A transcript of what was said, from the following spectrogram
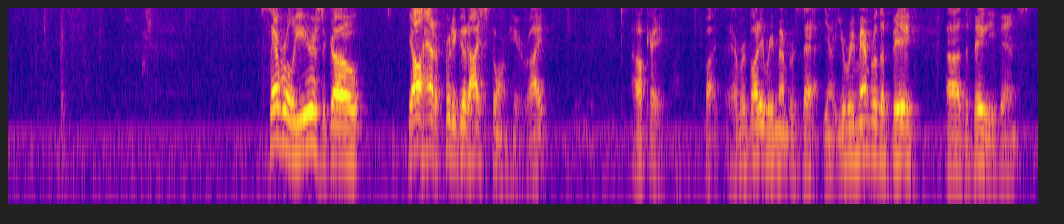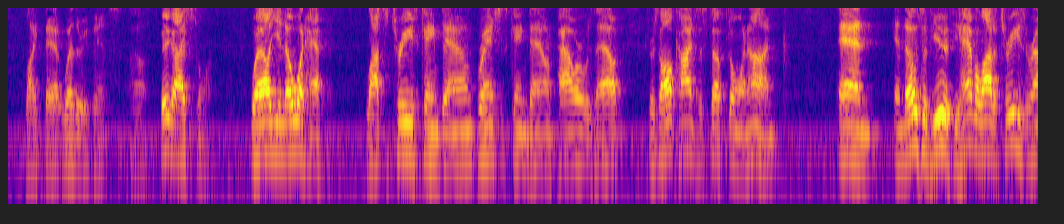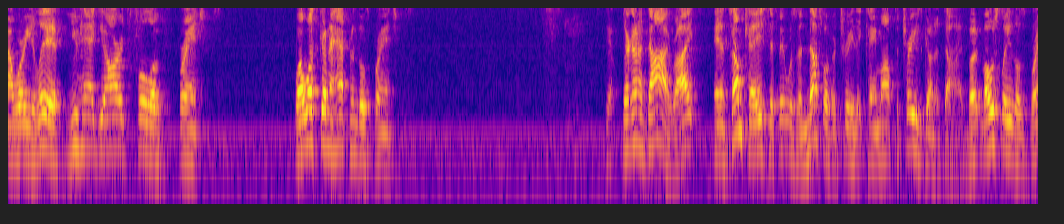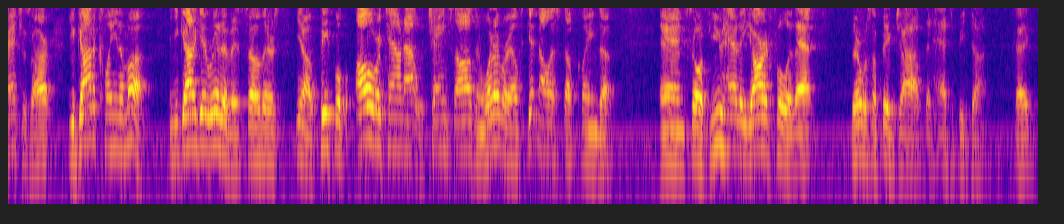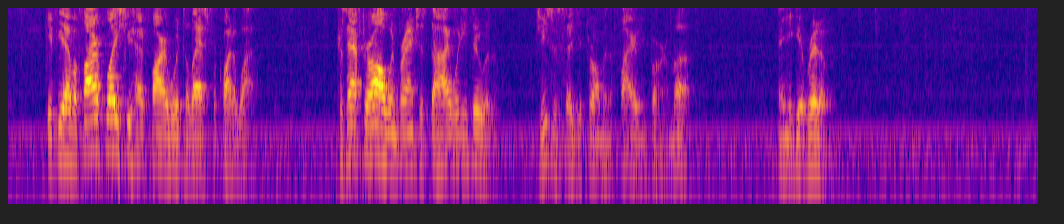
Several years ago, y'all had a pretty good ice storm here, right? Okay, but everybody remembers that. You know, you remember the big, uh, the big events like that, weather events. Uh, big ice storm. Well, you know what happened. Lots of trees came down, branches came down, power was out. There's all kinds of stuff going on. And and those of you, if you have a lot of trees around where you live, you had yards full of branches. Well, what's going to happen to those branches? Yeah, they're going to die, right? And in some case, if it was enough of a tree that came off, the tree's going to die. But mostly those branches are, you got to clean them up and you got to get rid of it. So there's, you know, people all over town out with chainsaws and whatever else getting all that stuff cleaned up. And so if you had a yard full of that, there was a big job that had to be done. Okay? If you have a fireplace, you have firewood to last for quite a while. Because after all, when branches die, what do you do with them? Jesus said you throw them in the fire and you burn them up. And you get rid of them.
